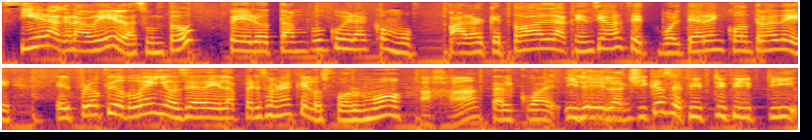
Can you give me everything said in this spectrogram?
sí era grave el asunto, pero tampoco era como para que toda la agencia se volteara en contra de el propio dueño, o sea, de la persona que los formó, Ajá. tal cual. Y de las chicas de 50-50,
